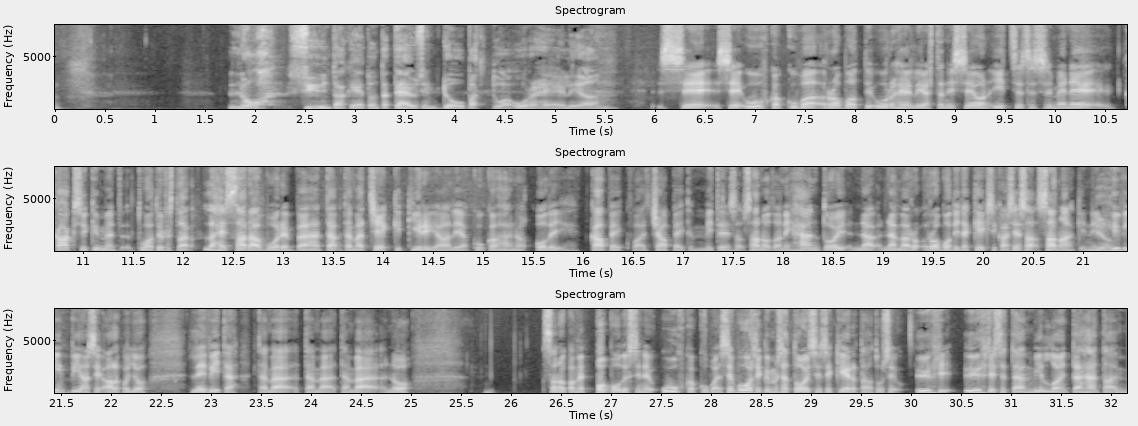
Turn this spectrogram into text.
no, syyntakeetonta täysin doupattua urheilijaa? Se, se uhkakuva robottiurheilijasta, niin se on itse asiassa, se menee 20, 1900, lähes sadan vuoden päähän. Tämä tsekkikirjailija, kuka hän oli, Kapek vai Chapek, miten sanotaan, niin hän toi nä, nämä robotit ja keksi kai sen sanankin. Niin hyvin pian se alkoi jo levitä tämä, tämä, tämä no, sanokamme populistinen uhkakuva. Se vuosikymmenessä toiseen se kertautuu, se yhdistetään milloin tähän tai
